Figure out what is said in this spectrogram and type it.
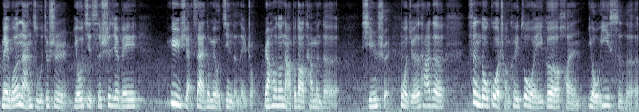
美国的男足就是有几次世界杯预选赛都没有进的那种，然后都拿不到他们的薪水。我觉得他的奋斗过程可以作为一个很有意思的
